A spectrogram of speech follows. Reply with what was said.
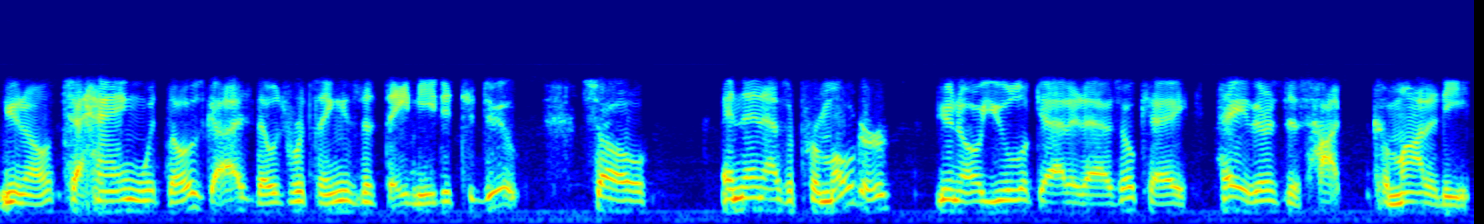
you know to hang with those guys, those were things that they needed to do. So, and then as a promoter, you know, you look at it as okay, hey, there's this hot commodity.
